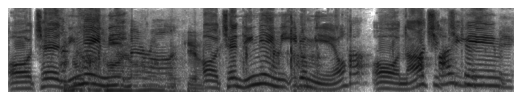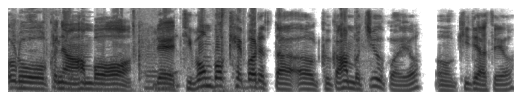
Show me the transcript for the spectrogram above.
어 제 닉네임이 카메라. 할게요. 어제 닉네임이 이름이에요. 어 나나치 아, 튀김으로 그냥 한번 오케이. 네 디범벅 해버렸다. 어 그거 한번 찍을 거예요. 어 기대하세요.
